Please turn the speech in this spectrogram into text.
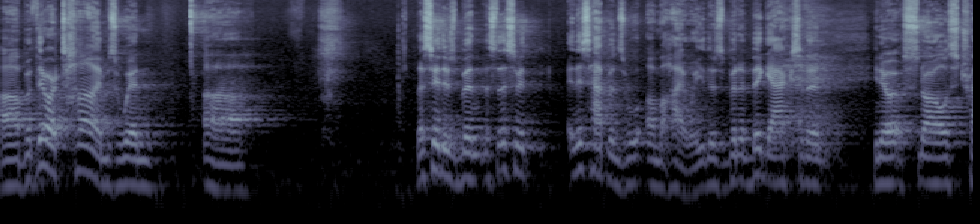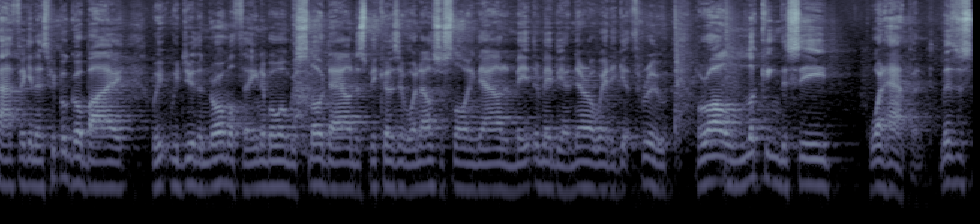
uh, but there are times when, uh, let's say there's been, let's, let's say, this happens on the highway, there's been a big accident you know, snarls traffic, and as people go by, we, we do the normal thing. Number one, we slow down just because everyone else is slowing down, and may, there may be a narrow way to get through. We're all looking to see what happened. This is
